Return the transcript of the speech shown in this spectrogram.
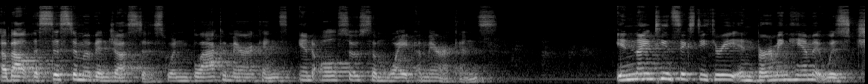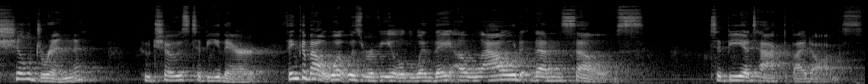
about the system of injustice when black Americans and also some white Americans. In 1963 in Birmingham, it was children who chose to be there. Think about what was revealed when they allowed themselves to be attacked by dogs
